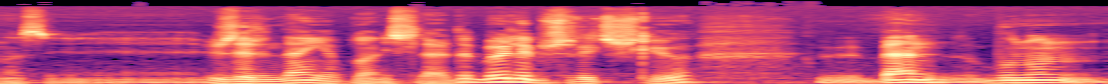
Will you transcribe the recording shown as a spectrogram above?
nasıl üzerinden yapılan işlerde böyle bir süreç işliyor. Ben bunun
